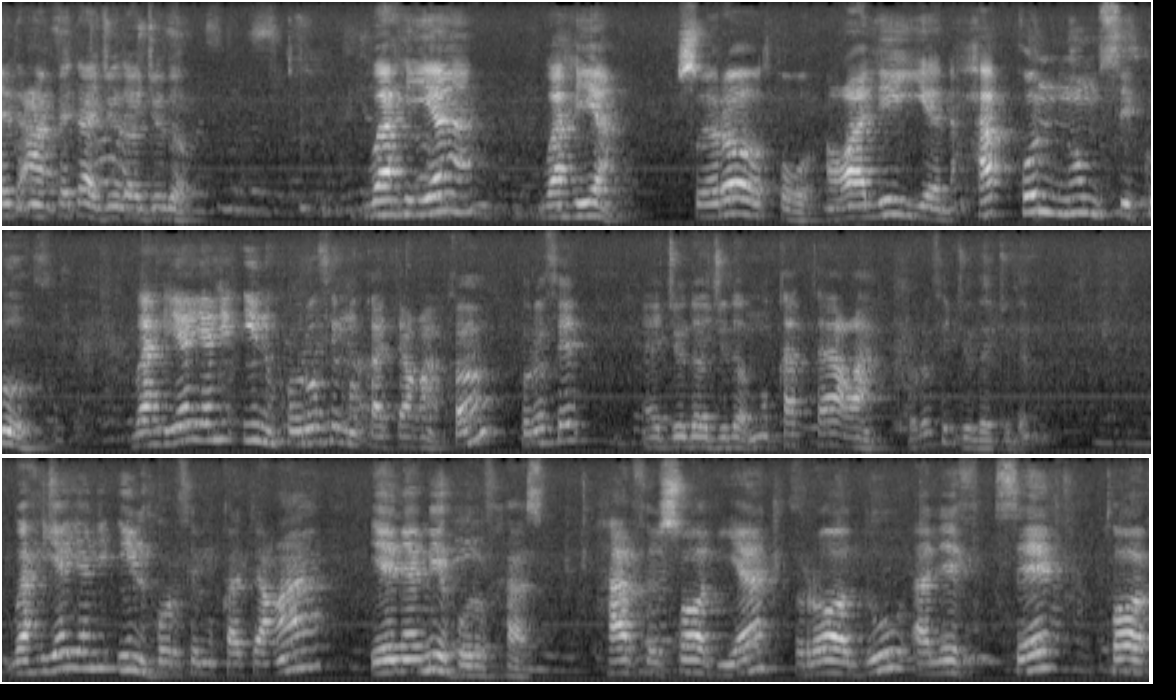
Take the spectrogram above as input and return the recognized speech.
قطعة قطعة جدا جدا. وهي وهي. صراط علي حق نمسكه وهي یعنی این حروف مقطعه خب؟ حروف جدا جدا مقطعه حروف جدا جدا. وهي یعنی این حروف مقطعه اینمی حروف هست. حرف صاد یک را دو الف سه تا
